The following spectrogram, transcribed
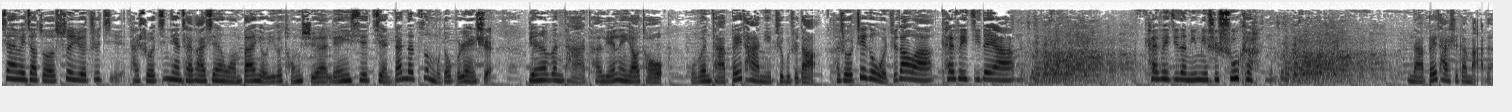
下一位叫做岁月知己，他说今天才发现我们班有一个同学连一些简单的字母都不认识，别人问他，他连连摇头。我问他贝塔你知不知道？他说这个我知道啊，开飞机的呀。开飞机的明明是舒克，那贝塔是干嘛的？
